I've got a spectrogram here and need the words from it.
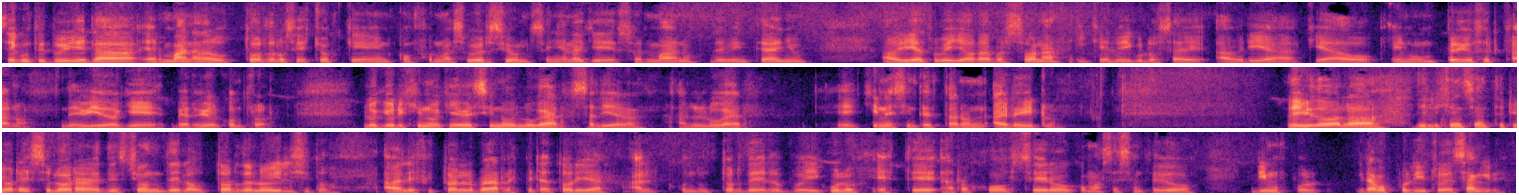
Se constituye la hermana del autor de los hechos, que conforme a su versión señala que su hermano de 20 años habría atropellado a la persona y que el vehículo se habría quedado en un predio cercano, debido a que perdió el control, lo que originó que vecinos del lugar salieran al lugar eh, quienes intentaron agredirlo. Debido a las diligencias anteriores, se logra la detención del autor de lo ilícito. Al efectuar la prueba respiratoria al conductor del vehículo, este arrojó 0,62 gramos por, gramos por litro de sangre,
